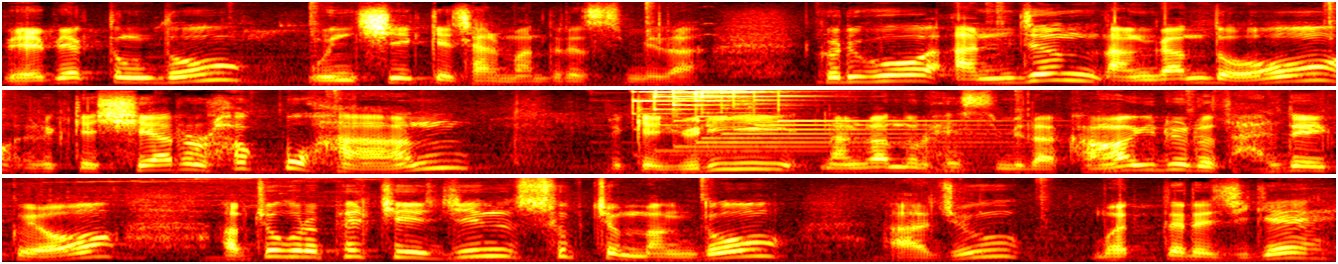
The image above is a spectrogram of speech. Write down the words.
외벽등도 운치 있게 잘 만들었습니다. 그리고 안전 난간도 이렇게 시야를 확보한 이렇게 유리 난간으로 했습니다. 강화 유리로 잘 되어 있고요. 앞쪽으로 펼쳐진 숲 전망도 아주 멋들어지게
